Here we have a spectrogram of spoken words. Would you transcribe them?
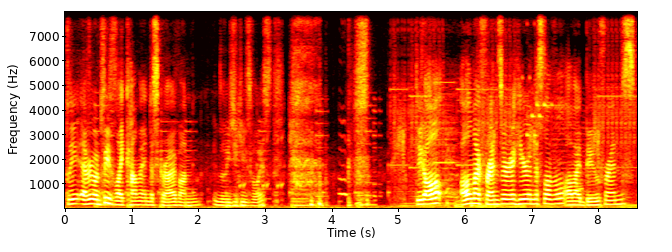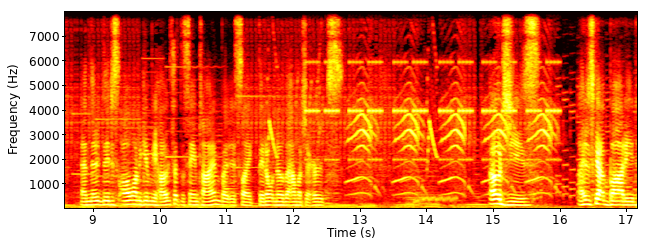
please, everyone please like, comment, and describe on Luigi Q's voice. Dude, all all my friends are here in this level, all my Boo friends, and they just all want to give me hugs at the same time, but it's like, they don't know that how much it hurts. Oh, jeez. I just got bodied.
